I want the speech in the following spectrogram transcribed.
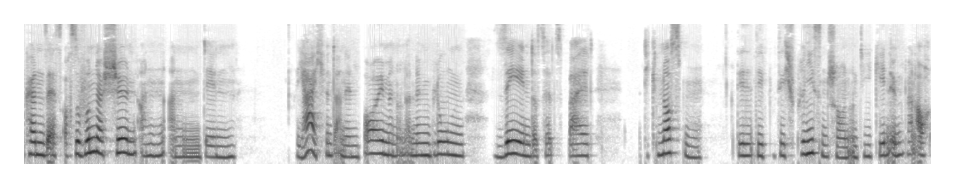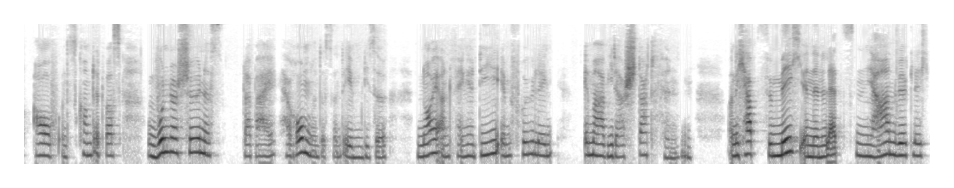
können es auch so wunderschön an, an den, ja, ich finde an den Bäumen und an den Blumen sehen, dass jetzt bald die Knospen, die, die, die sprießen schon und die gehen irgendwann auch auf und es kommt etwas Wunderschönes dabei herum und es sind eben diese Neuanfänge, die im Frühling immer wieder stattfinden. Und ich habe für mich in den letzten Jahren wirklich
